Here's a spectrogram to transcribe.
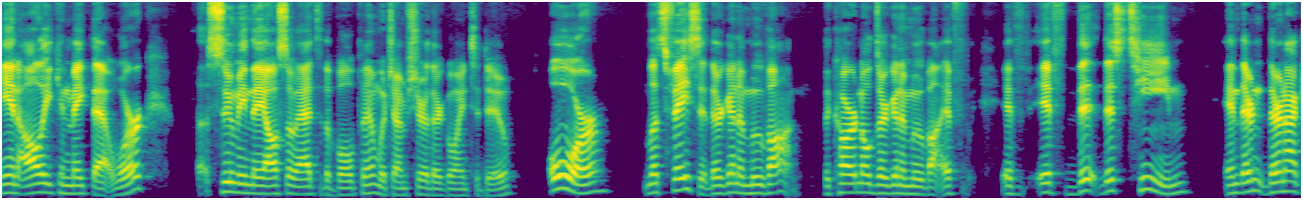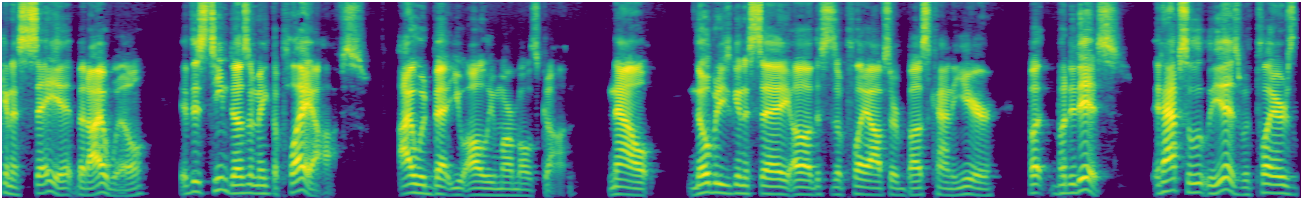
and Ollie can make that work, assuming they also add to the bullpen, which I'm sure they're going to do, or let's face it, they're going to move on. The Cardinals are going to move on. If if if th- this team and they're they're not going to say it, but I will. If this team doesn't make the playoffs, I would bet you Ollie Marmol's gone. Now, nobody's going to say, "Oh, this is a playoffs or bust kind of year," but but it is. It absolutely is with players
